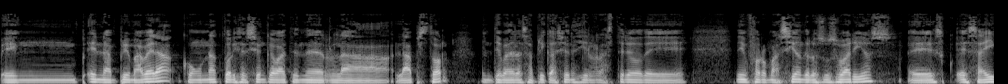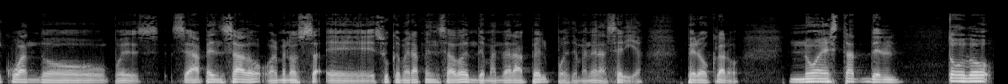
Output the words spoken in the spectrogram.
en, en la primavera, con una actualización que va a tener la, la App Store, el tema de las aplicaciones y el rastreo de, de información de los usuarios, es, es ahí cuando pues se ha pensado, o al menos eh, Zuckerberg ha pensado en demandar a Apple pues de manera seria. Pero claro, no está del todo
